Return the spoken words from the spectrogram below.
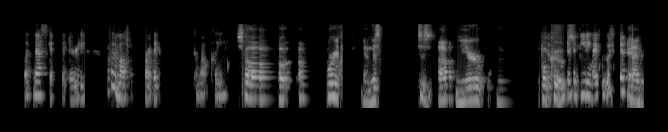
Like nests get dirty. For the most part, they come out clean. So uh, we're gonna, and this is up near the They've coops, been eating my food. and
